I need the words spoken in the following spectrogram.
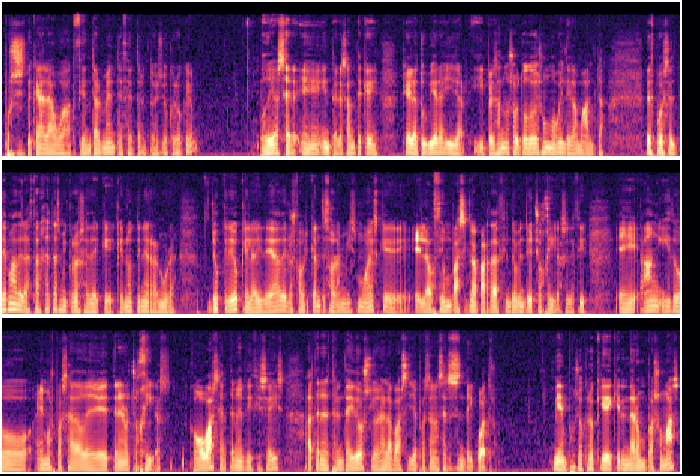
por si se te cae el agua accidentalmente, etcétera. Entonces yo creo que podría ser eh, interesante que, la tuviera y, pensando sobre todo es un móvil de gama alta. Después, el tema de las tarjetas microSD que, que no tiene ranura. Yo creo que la idea de los fabricantes ahora mismo es que la opción básica parta de 128 GB. Es decir, eh, han ido, hemos pasado de tener 8 GB como base a tener 16, a tener 32 y ahora la base ya pasan a ser 64. Bien, pues yo creo que quieren dar un paso más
